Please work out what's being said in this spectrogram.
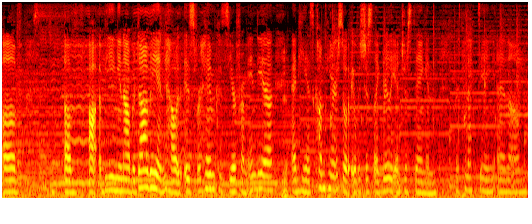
of of uh, being in Abu Dhabi and how it is for him because you're from India Yeah. and he has come here so it was just like really interesting and we're connecting and um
